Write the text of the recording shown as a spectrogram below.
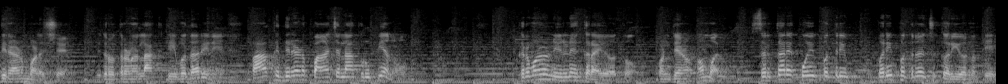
ધિરાણ મળશે. મિત્રો, ત્રણ લાખથી વધારીને પાક ધિરાણ પાંચ લાખ રૂપિયાનો કરવાનો નિર્ણય કરાયો હતો. પણ તેનો અમલ સરકારે કોઈ પત્રી પરિપત્ર જ કર્યો નથી.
